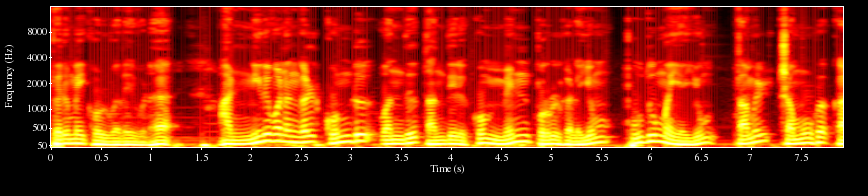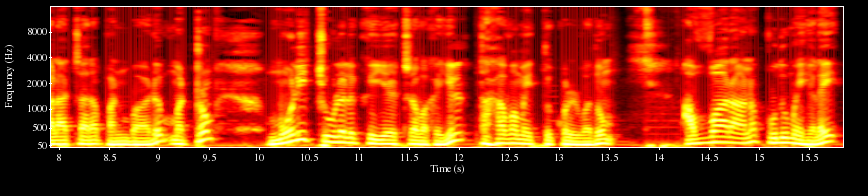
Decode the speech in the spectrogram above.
பெருமை கொள்வதை விட அந்நிறுவனங்கள் கொண்டு வந்து தந்திருக்கும் மென்பொருள்களையும் புதுமையையும் தமிழ் சமூக கலாச்சார பண்பாடு மற்றும் மொழிச்சூழலுக்கு ஏற்ற வகையில் தகவமைத்துக் கொள்வதும் அவ்வாறான புதுமைகளை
